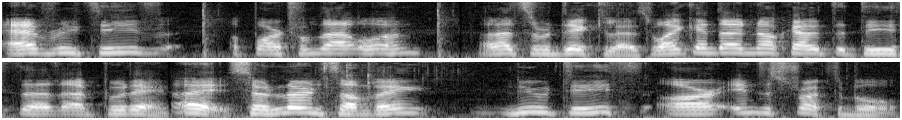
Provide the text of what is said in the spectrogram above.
every teeth apart from that one. Oh, that's ridiculous. Why can't I knock out the teeth that I put in? Hey, so learn something. New teeth are indestructible.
